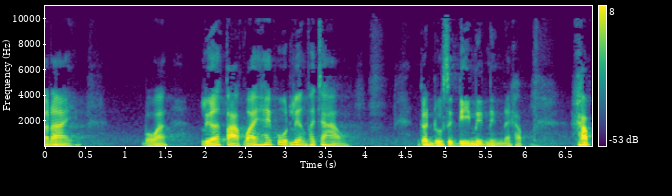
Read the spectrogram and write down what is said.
ก็ได้ บอกว่าเหลือปากไว้ให้พูดเรื่องพระเจ้า ก็รู้สึกดีนิดหนึ่งนะครับ ครับ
